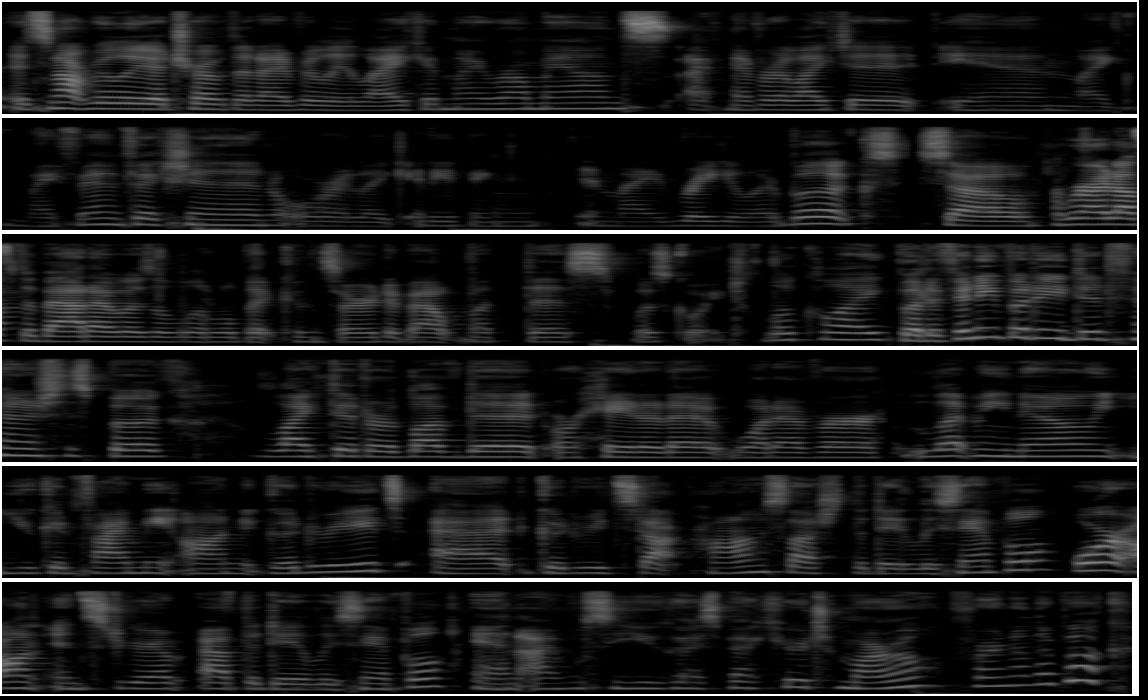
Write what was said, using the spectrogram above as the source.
It's not really a trope that I really like in my romance. I've never liked it in like my fan fiction or like anything in my regular books. So, right off the bat, I was a little bit concerned about what this was going to look like. But if anybody did finish this book, liked it or loved it or hated it, whatever, let me know. You can find me on Goodreads at goodreads.com slash the daily sample or on Instagram at the daily sample. And I will see you guys back here tomorrow for another book.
